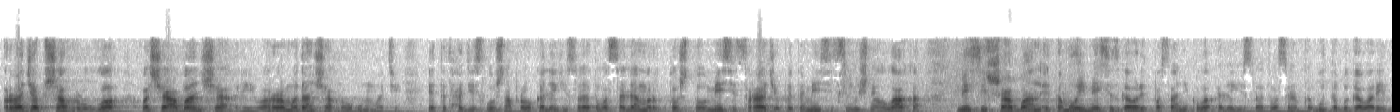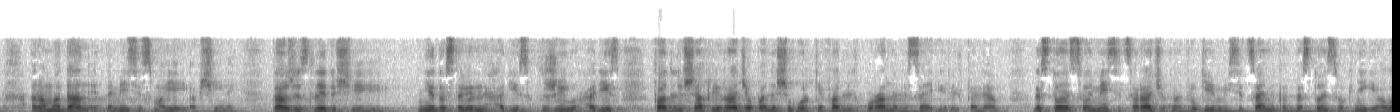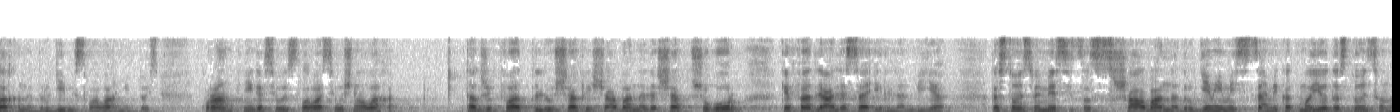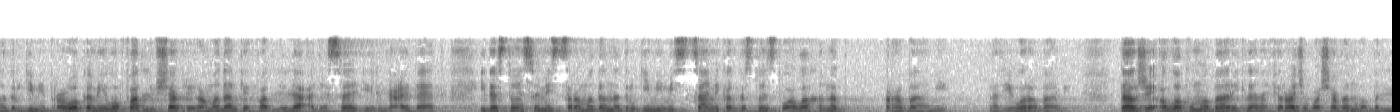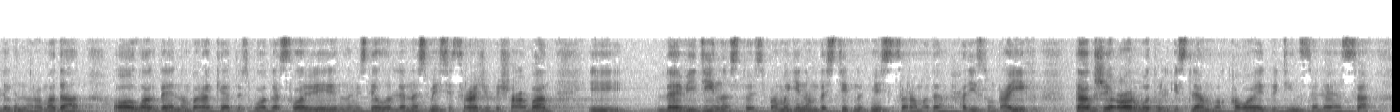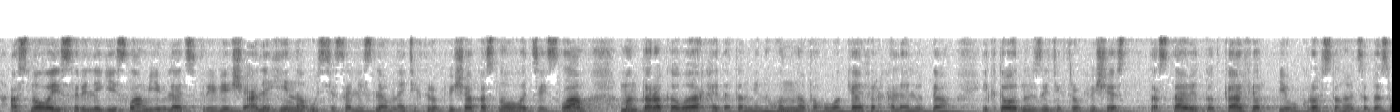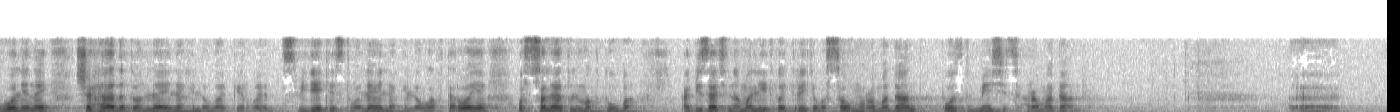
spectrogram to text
رجب شهر الله، وشعبان شهري، ورمضان شهر أمتي. Этот хадис сложно пророк, عليه الصلاة والسلام, то, что месяц Раджаб это месяц Всевышнего Аллаха, месяц Шабан это мой месяц, говорит посланник Аллаха, алейхи салату вассалям, как будто бы говорит, Рамадан это месяц моей общины. Также следующий недостоверный хадис, лживый хадис, фадлю шахри раджаб аля шухурке фадлю Куран аля сайир калям. Достоинство месяца раджаб над другими месяцами, как достоинство книги Аллаха над другими словами. То есть Коран, книга всего слова Всевышнего Аллаха. Также фадлю шахри шабан аля шах шугур, кефадля аля саир ланбия. Достоинство месяца Шабан над другими месяцами, как мое достоинство над другими пророками. Вафадлю шахри Рамадан кефадли ля аля саир ибад. И достоинство месяца Рамадан над другими месяцами, как достоинство Аллаха над рабами, над его рабами. Также Аллахума барик лана фираджа ва шабан ва баллигна Рамадан. О Аллах, дай нам баракет, то есть благословенным сделал для нас месяц Раджаб и Шабан. И доведи нас, то есть помоги нам достигнуть месяца Рамадан. Хадисун даиф. Также Орватуль Ислам ва Кавайду Дин Саляса. Основой из религии ислам являются три вещи. Алихина уссис аль ислам. На этих трех вещах основывается ислам. Мантара кавахидатан мингунна фахуа кафир халялюддам. И кто одну из этих трех вещей оставит, тот кафир, его кровь становится дозволенной. Шахадатун ля илях. Первое. Свидетельство ля илях. Второе. Вассалятуль мактуба. Обязательно молитва. И третье. Вассалму Рамадан. Пост в месяц Рамадан. Э,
